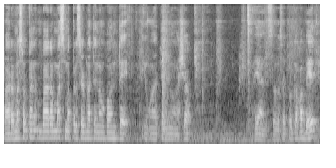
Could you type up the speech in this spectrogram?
para mas para mas ma-preserve natin ng konti yung ating mga shock. Ayan, so sa pagkakabit,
